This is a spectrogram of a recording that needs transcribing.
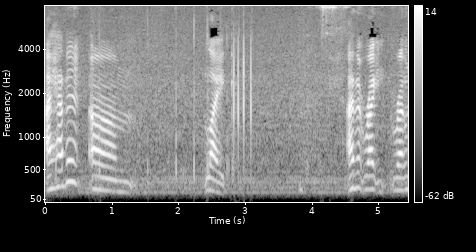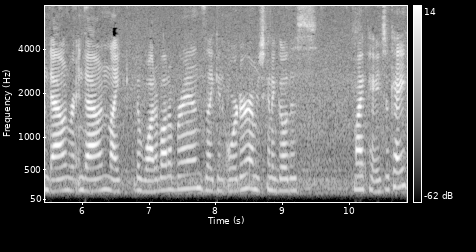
I haven't, um, like, I haven't written written down written down like the water bottle brands like in order. I'm just gonna go this my pace, okay?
